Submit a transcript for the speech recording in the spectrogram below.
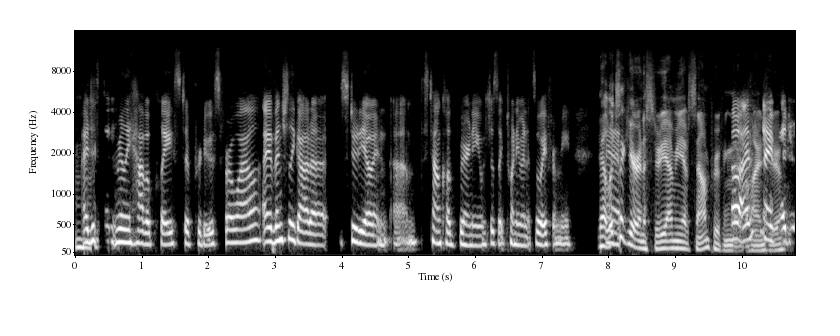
I Mhm. just didn't really have a place to produce for a while. I eventually got a studio in um, this town called Boerne, which is like 20 minutes away from me. yeah, it looks uh, like you're in a studio. I mean, you have soundproofing Oh, there I'm in behind my you. bedroom.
